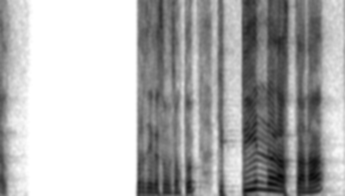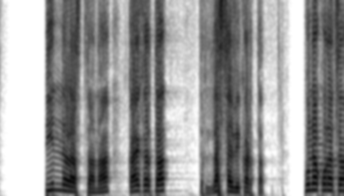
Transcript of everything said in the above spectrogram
चला. परत एकदा समजून सांगतो की तीन नळ असताना तीन नळ असताना काय करतात? तर लसावी काढतात. कुणा कोणाचा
